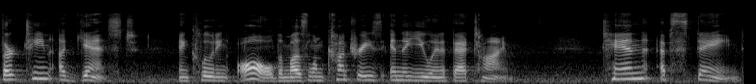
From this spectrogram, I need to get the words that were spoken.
13 against, including all the Muslim countries in the UN at that time. 10 abstained,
